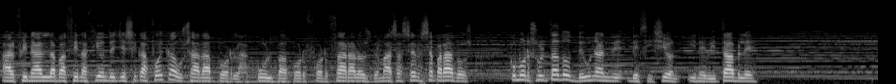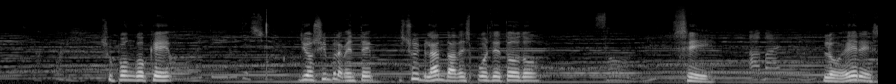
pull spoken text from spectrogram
Al final, la vacilación de Jessica fue causada por la culpa por forzar a los demás a ser separados como resultado de una decisión inevitable. Supongo que yo simplemente soy blanda después de todo. Sí, lo eres.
